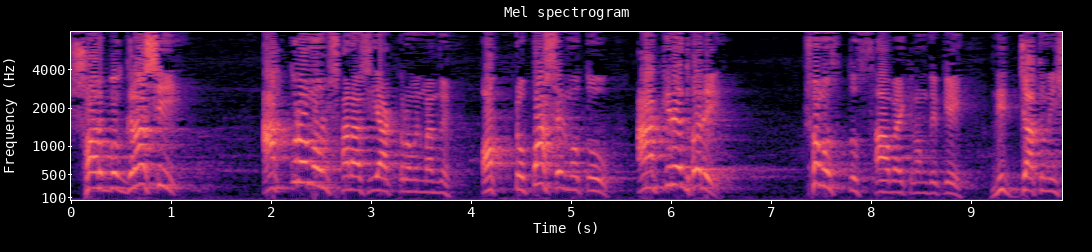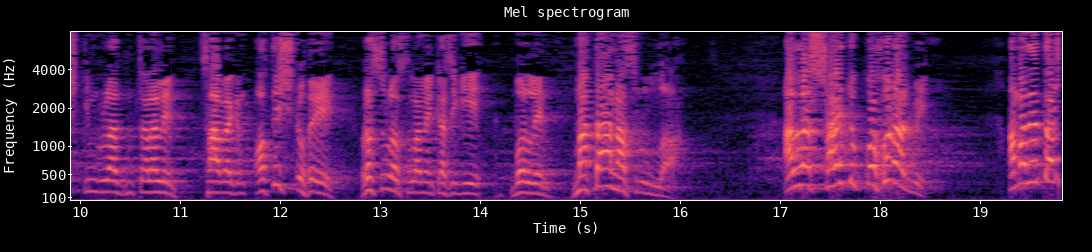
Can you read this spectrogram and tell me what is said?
সর্বগ্রাসী আক্রমণ, সারাসি আক্রমণের মাধ্যমে অক্টোপাসের মতো আঁকড়ে ধরে সমস্ত সাহাবাইকরমদেরকে নির্যাতন স্টিমুলা চালালেন। সাহাবাইকরম অতিষ্ঠ হয়ে রসুল্লাহ সাল্লামের কাছে গিয়ে বললেন, মাতা নাসরুল্লাহ আল্লাহ সাহায্য কখন আসবে? আমাদের তার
